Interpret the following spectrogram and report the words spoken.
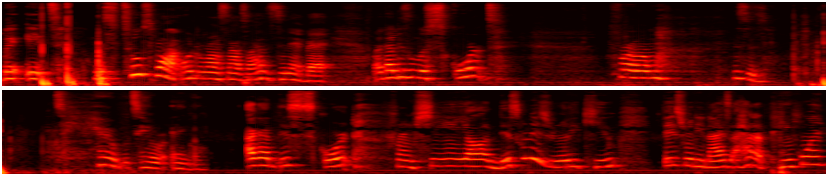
but it was too small. I ordered the wrong size, so I had to send that back. But I got this little skirt from, this is terrible, terrible angle. I got this skirt from Shein, y'all. This one is really cute. Fits really nice. I had a pink one,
